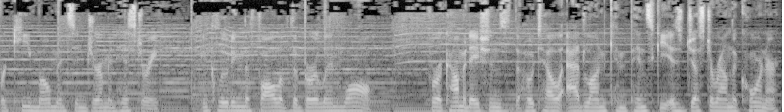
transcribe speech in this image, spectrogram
for key moments in German history, including the fall of the Berlin Wall. For accommodations, the Hotel Adlon Kempinski is just around the corner,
